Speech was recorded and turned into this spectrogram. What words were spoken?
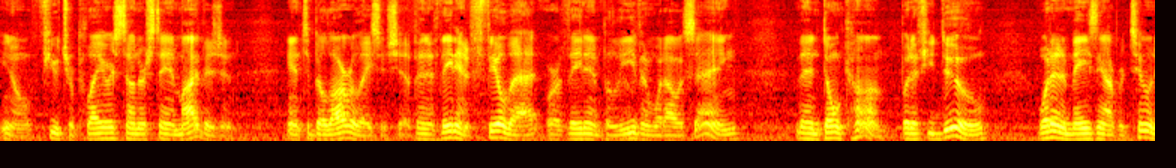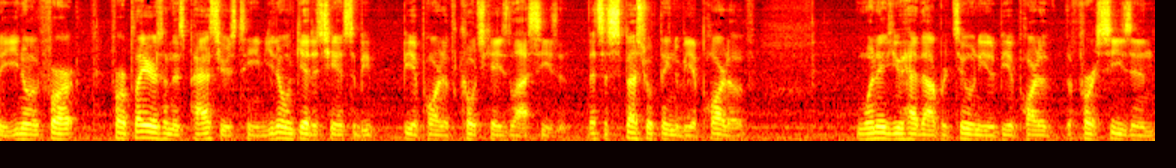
you know future players to understand my vision and to build our relationship. And if they didn't feel that, or if they didn't believe in what I was saying, then don't come. But if you do, what an amazing opportunity. You know, for our, for our players on this past year's team, you don't get a chance to be, be a part of Coach K's last season. That's a special thing to be a part of. When have you had the opportunity to be a part of the first season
